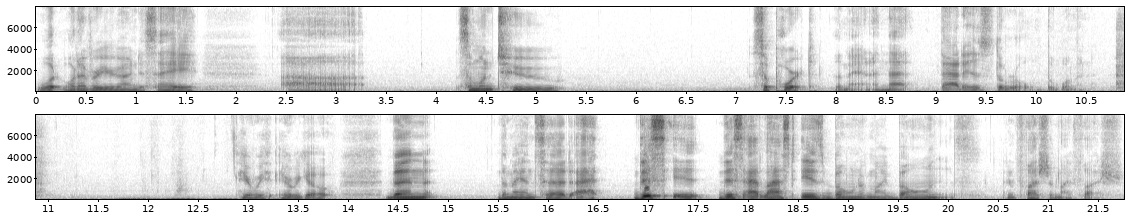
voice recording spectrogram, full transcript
what whatever you're going to say, uh, someone to support the man, and that that is the role of the woman. Here we here we go. Then the man said, "This is this at last is bone of my bones and flesh of my flesh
